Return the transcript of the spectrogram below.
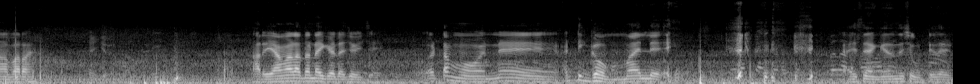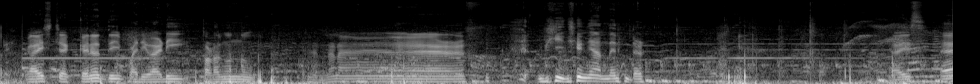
ആ പറ. അറിയാൻ പാടാത്തോണ്ടായിക്കോട്ടെ ചോദിച്ചേ. ഓട്ട മോനെ അട്ടി ഗമ്മല്ലേ. ഗൈസ് അങ്ങനെ ഷൂട്ട് ചെയ്തേ ഗൈസ് ചെക്കനെത്തി പരിപാടി തുടങ്ങുന്നു. ബീജി ഞാൻ തന്നെ ഇട്ടാണ് ഗൈസ് ഏ?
